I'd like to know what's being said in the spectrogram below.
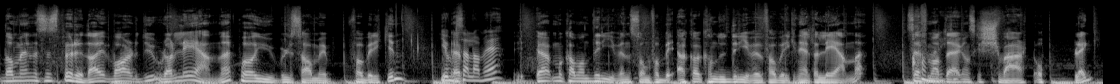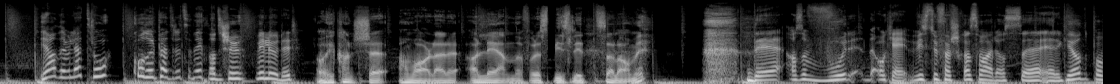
da må jeg nesten spørre deg, hva er det du gjorde alene på Jubelsami-fabrikken? Jubel Ja. Men kan man drive en sånn fabrikk? Kan, kan du drive fabrikken helt alene? Se for meg at det er ganske svært opplegg. Ja, det vil jeg tro. Koder P3 til 1987. Vi lurer. Oi, kanskje han var der alene for å spise litt salami? Det, altså hvor Ok, Hvis du først skal svare oss, eh, Erik J, på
